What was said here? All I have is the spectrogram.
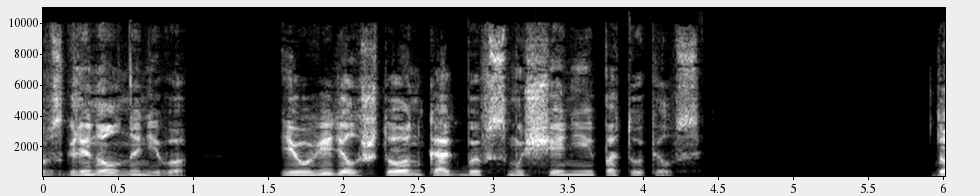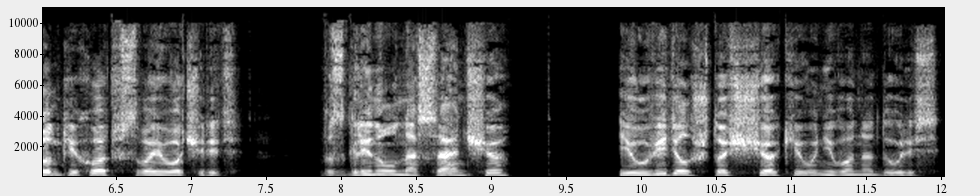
взглянул на него и увидел, что он как бы в смущении потупился. Дон Кихот, в свою очередь, взглянул на Санчо и увидел, что щеки у него надулись,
